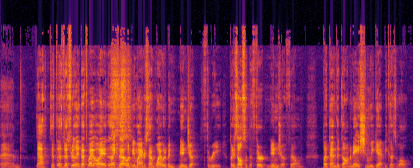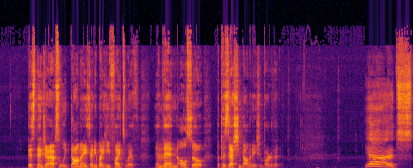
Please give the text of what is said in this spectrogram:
And Yeah, that, that's that's really that's why oh, okay, like that would be my understanding why it would have been Ninja Three, but it's also the third Ninja film. But then the domination we get because well, this ninja absolutely dominates anybody he fights with, and mm-hmm. then also the possession domination part of it. Yeah, it's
